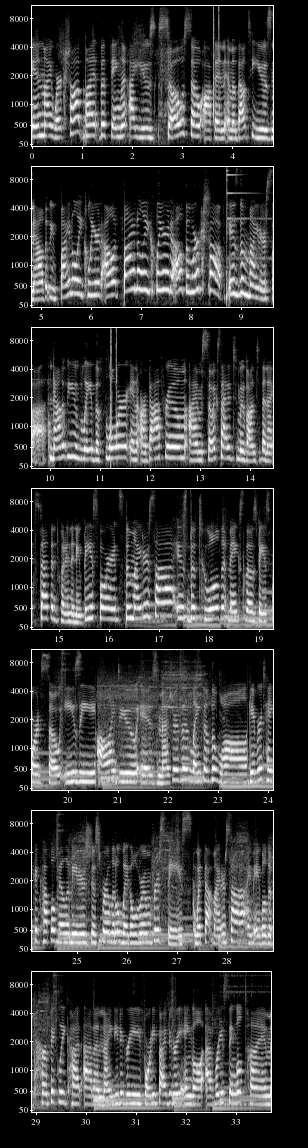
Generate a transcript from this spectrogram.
in my workshop, but the thing that I use so, so often, am about to use now that we've finally cleared out, finally cleared out the workshop, is the miter saw. Now that we've laid the floor in our bathroom, I'm so excited to move on to the next step and put in the new baseboards. The miter saw is the tool that makes those baseboards so easy. All I do is measure the length of the wall, give or take a couple millimeters just for a little wiggle room for space. With that miter saw, I'm able to perfectly cut at a 90 degree, 45 degree angle every single time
